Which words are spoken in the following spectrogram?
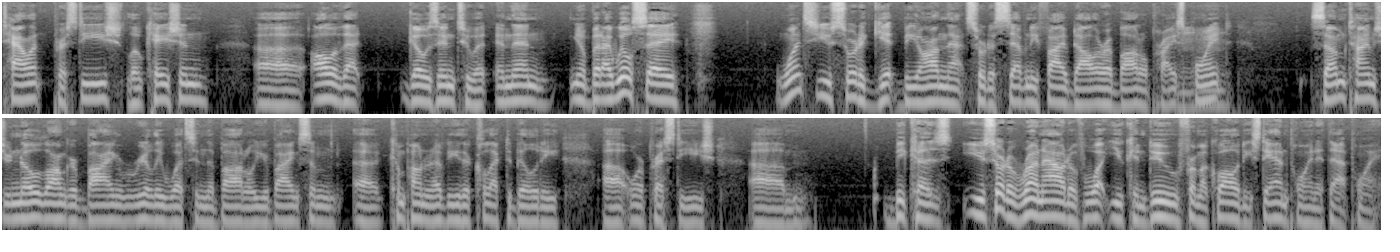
talent, prestige, location, uh, all of that goes into it. And then, you know, but I will say, once you sort of get beyond that sort of $75 a bottle price point, sometimes you're no longer buying really what's in the bottle. You're buying some uh, component of either collectability uh, or prestige. Um, because you sort of run out of what you can do from a quality standpoint at that point.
